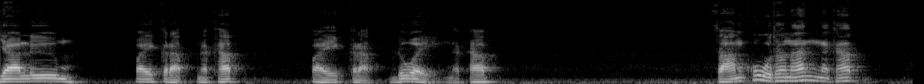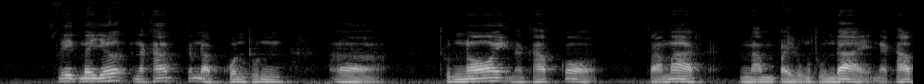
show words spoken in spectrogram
อย่าลืมไปกลับนะครับ ไปกลับด้วยนะครับ สามคู่เท่านั้นนะครับ เลขไม่เยอะนะครับสำหรับคนทุนทุนน้อยนะครับ ก็สามารถนำไปลงทุนได้นะครับ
